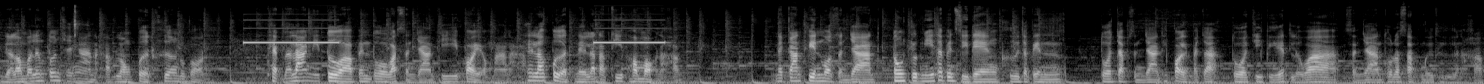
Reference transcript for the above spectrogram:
เดี๋ยวเรามาเริ่มต้นใช้งานนะครับ ลองเปิดเครื่องดูก่อน แถบด้านล่างนี้ตัวเป็นตัววัดสัญญาณที่ปล่อยออกมานะครับ ให้เราเปิดในระดับที่พอเหมาะนะครับ ในการเปลี่ยนโหมดสัญญาณ ตรงจุดนี้ถ้าเป็นสีแดงคือจะเป็น ตัวจับสัญญาณที่ปล่อยมาจากตัว GPS หรือว่าสัญญาณโทรศัพท์มือถือนะครับ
